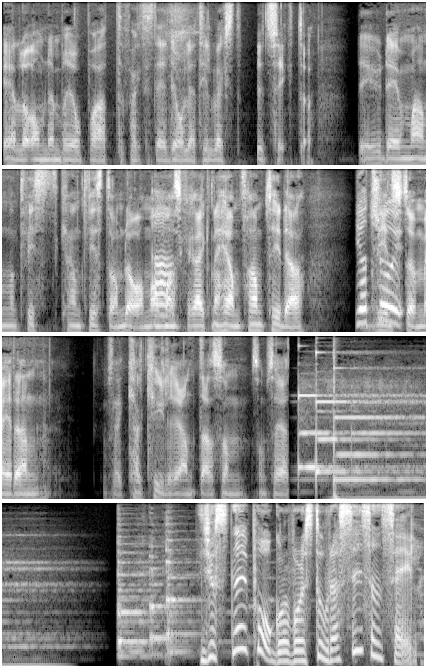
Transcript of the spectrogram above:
eller om den beror på att det faktiskt är dåliga tillväxtutsikter. Det är ju det man tvist, kan tvista om då, om ja. man ska räkna hem framtida jag tror... vinster med en säga, kalkylränta som, som säger att Just nu pågår vår stora season sale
